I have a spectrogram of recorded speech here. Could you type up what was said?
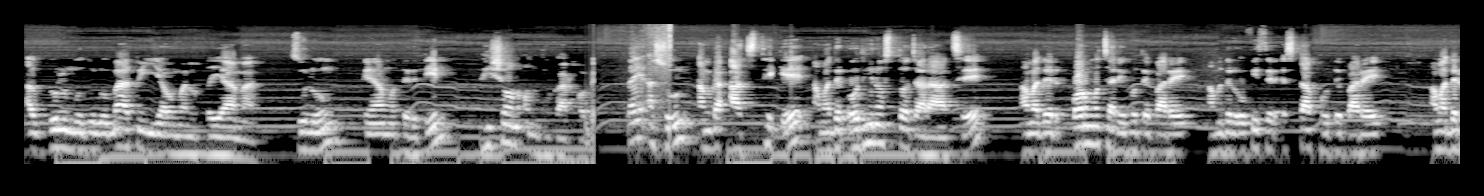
আব্দুল মুযলুমাতু ইয়াউমাল কিয়ামা। জুলুম কিয়ামতের দিন ভীষণ অন্ধকার হবে। তাই আসুন আমরা আজ থেকে আমাদের অধীনস্থ যারা আছে, আমাদের কর্মচারী হতে পারে, আমাদের অফিসের স্টাফ হতে পারে আমাদের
